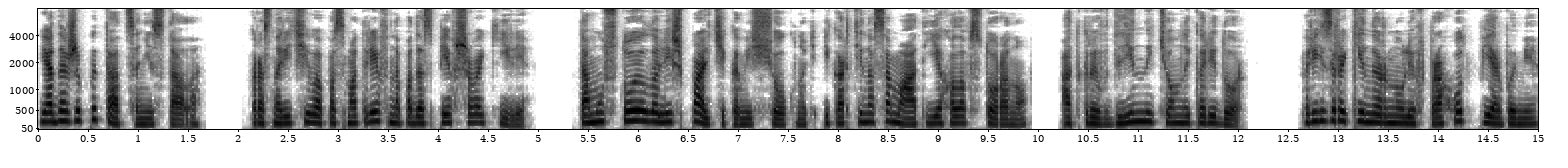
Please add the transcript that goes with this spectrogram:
Я даже пытаться не стала, красноречиво посмотрев на подоспевшего Кили. Тому стоило лишь пальчиками щелкнуть, и картина сама отъехала в сторону, открыв длинный темный коридор. Призраки нырнули в проход первыми,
